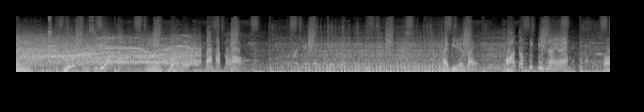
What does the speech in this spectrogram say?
อืมนึกว่าขี่ CBR พันเนี่ยอืมบอกเลยไปครับน้องๆไม่บินไม่ไป อ๋อ ต้องบิดบินหน่อยไหมอ๋อ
